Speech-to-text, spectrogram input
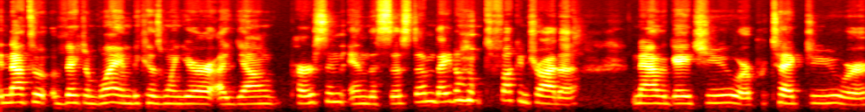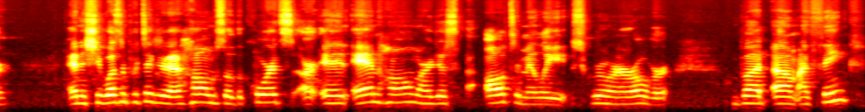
not to victim blame because when you're a young person in the system, they don't fucking try to navigate you or protect you or and she wasn't protected at home so the courts are in and home are just ultimately screwing her over. But um, i think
